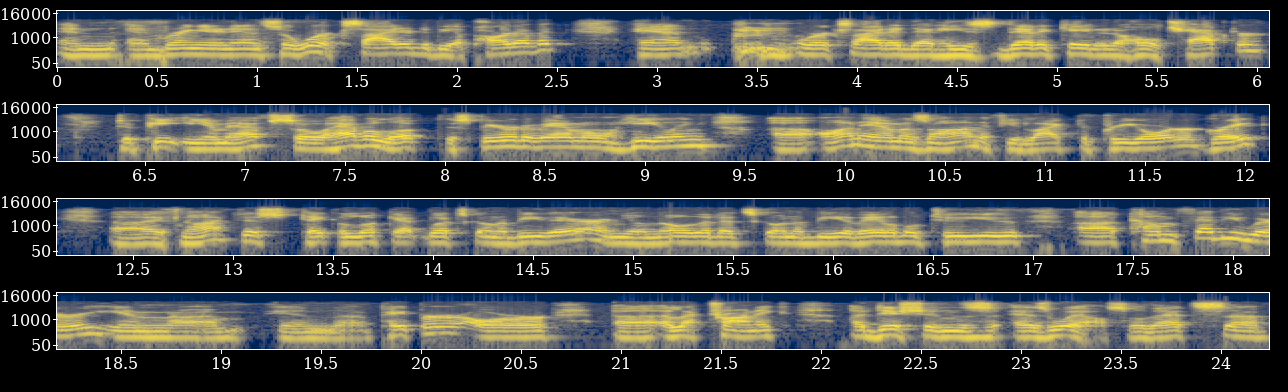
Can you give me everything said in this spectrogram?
and and bringing it in. So we're excited to be a part of it, and we're excited that he's dedicated a whole chapter to PEMF. So have a look, the Spirit of Animal Healing uh, on Amazon. If you'd like to pre-order, great. Uh, if not, just take a look at what's going going to be there, and you'll know that it's going to be available to you uh, come February in um, in uh, paper or uh, electronic editions as well. So that's uh,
